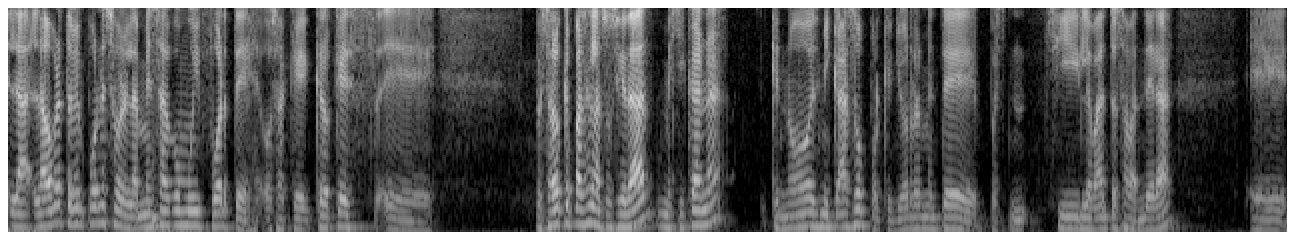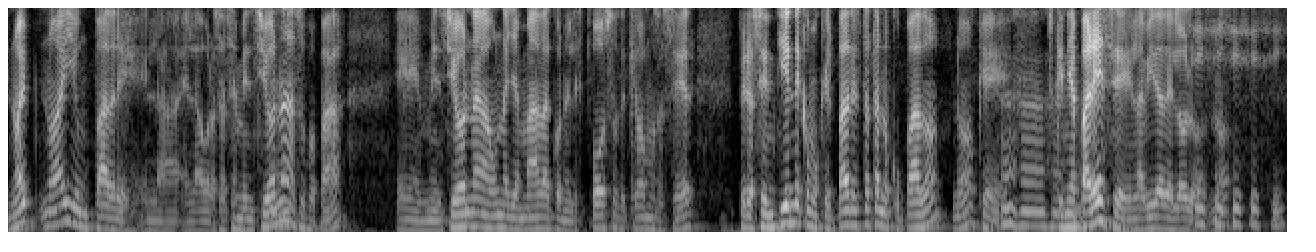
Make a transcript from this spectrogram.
la, la obra también pone sobre la mesa algo muy fuerte, o sea, que creo que es, eh, pues algo que pasa en la sociedad mexicana, que no es mi caso, porque yo realmente, pues sí levanto esa bandera. Eh, no, hay, no hay un padre en la, en la obra, o sea, se menciona a su papá, eh, menciona una llamada con el esposo de qué vamos a hacer, pero se entiende como que el padre está tan ocupado, ¿no? Que, pues, que ni aparece en la vida de Lolo. Sí, sí, sí, sí, sí.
